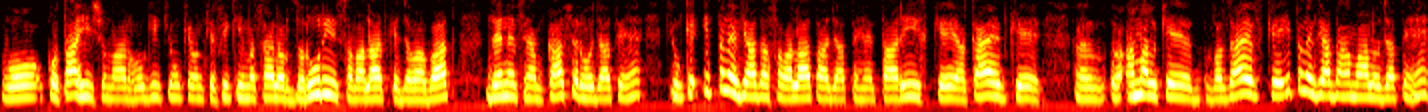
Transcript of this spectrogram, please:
वो कोताही शुमार होगी क्योंकि उनके फ़िकी मसाइल और ज़रूरी सवाल के जवाब देने से हम कासिर हो जाते हैं, क्योंकि इतने ज़्यादा सवाल आ जाते हैं, तारीख़ के, अकायद के अमल के, वज़ाइफ के, इतने ज़्यादा अमाल हो जाते हैं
